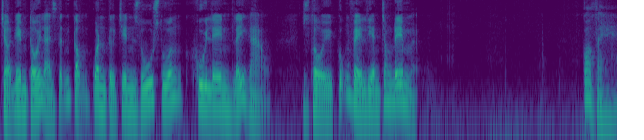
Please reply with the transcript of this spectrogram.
Chờ đêm tối là dẫn cộng quân từ trên rú xuống, khui lên lấy gạo rồi cũng về liền trong đêm. Có vẻ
